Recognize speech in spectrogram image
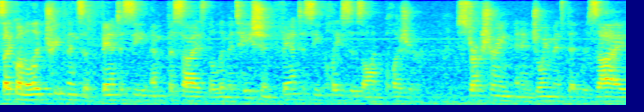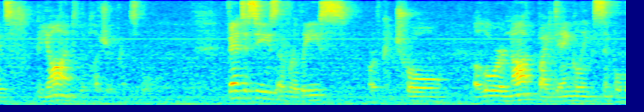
Psychoanalytic treatments of fantasy emphasize the limitation fantasy places on pleasure, structuring an enjoyment that resides beyond the pleasure principle. Fantasies of release or of control allure not by dangling simple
